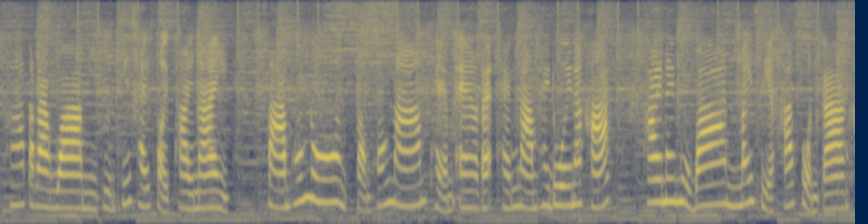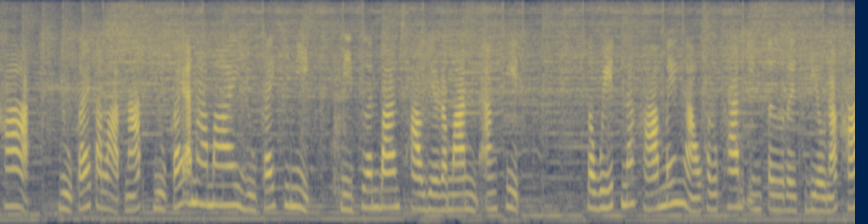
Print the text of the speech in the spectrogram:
95 ตารางวา มีพื้นที่ใช้สอยภายใน 3 ห้องนอน 2 ห้องน้ำ แถมแอร์และแทงน้ำให้ด้วยนะคะ ภายในหมู่บ้านไม่เสียค่าส่วนกลางค่ะ อยู่ใกล้ตลาดนัด อยู่ใกล้อนามัย อยู่ใกล้คลินิก มีเพื่อนบ้านชาวเยอรมัน อังกฤษ สวิตนะคะ ไม่เหงาค่ะทุกท่านอินเตอร์เลยทีเดียวนะคะ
